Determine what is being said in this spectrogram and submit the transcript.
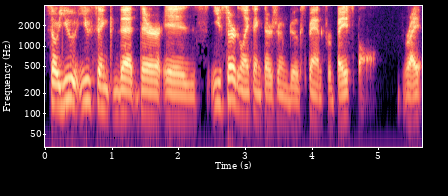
so you you think that there is you certainly think there's room to expand for baseball, right?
